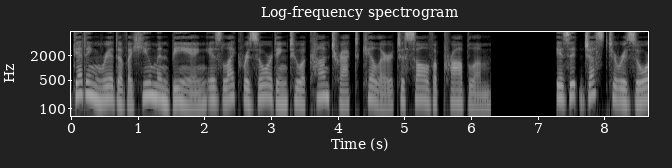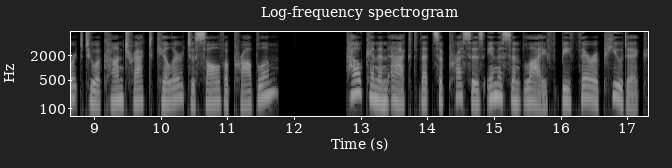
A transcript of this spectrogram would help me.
Getting rid of a human being is like resorting to a contract killer to solve a problem. Is it just to resort to a contract killer to solve a problem? How can an act that suppresses innocent life be therapeutic,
